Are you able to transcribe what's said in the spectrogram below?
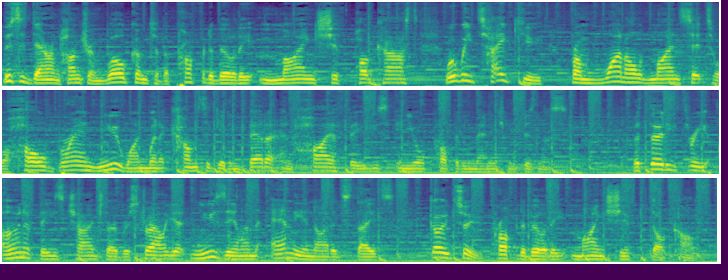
This is Darren Hunter, and welcome to the Profitability Mind Shift podcast, where we take you from one old mindset to a whole brand new one when it comes to getting better and higher fees in your property management business. For 33 owner fees charged over Australia, New Zealand, and the United States, go to profitabilitymindshift.com.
